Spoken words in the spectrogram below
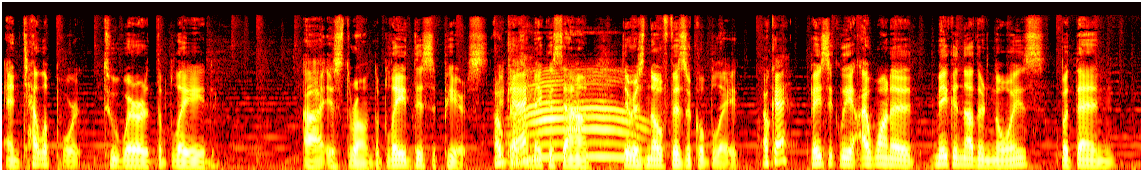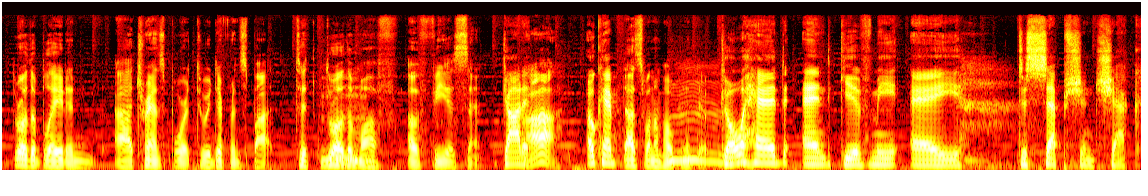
and teleport to where the blade uh, is thrown. The blade disappears. Okay. It Okay. doesn't make a sound. There is no physical blade. Okay. Basically, I want to make another noise, but then throw the blade and uh, transport to a different spot to throw them off of Fia's scent. Got it. Ah. Okay. That's what I'm hoping to do. Go ahead and give me a deception check.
